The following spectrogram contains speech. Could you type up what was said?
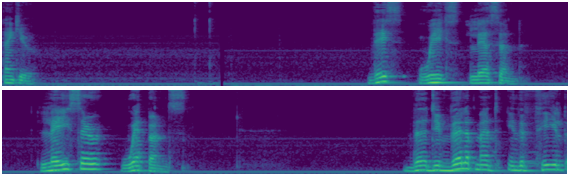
Thank you. This week's lesson Laser Weapons. The development in the field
